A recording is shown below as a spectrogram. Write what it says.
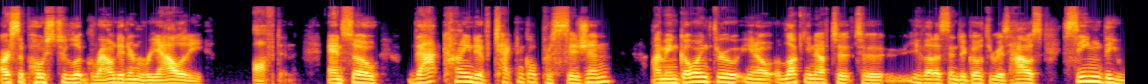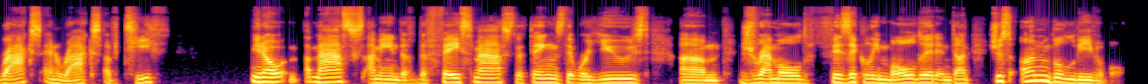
are supposed to look grounded in reality often. And so that kind of technical precision i mean going through you know lucky enough to to he let us in to go through his house seeing the racks and racks of teeth you know masks i mean the the face masks the things that were used um dremeled physically molded and done just unbelievable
